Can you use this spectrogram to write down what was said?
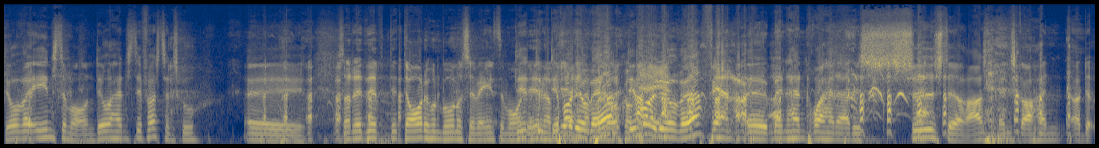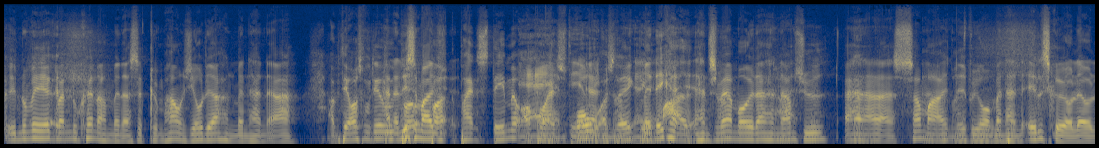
Det var hver eneste morgen. Det var hans, det første, han skulle. Øh, Så det, det, det Dorte, hun vågner til hver eneste morgen. det, det, det, Per må det jo være. Det må det jo være. Øh, men han prøver, han er det sødeste og rareste menneske, og, han, og det, nu ved jeg ikke, hvordan du kender ham, men altså Københavns, jo, det er han, men han er, Jamen, det er også vurderet Han er lige så meget- på, på, hans stemme Ja, og på hans det sprog og så nok, ikke. ja, Men ja. ikke meget- han, hans hver måde, der er han nærmest syet. Han er så meget nede på jorden, men han elsker jo at lave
